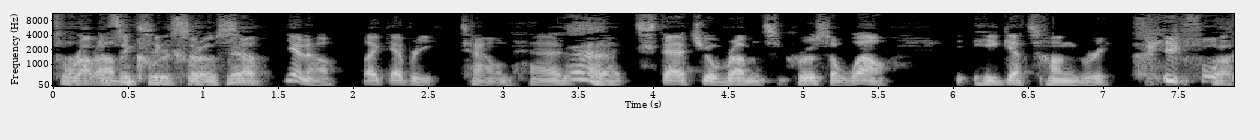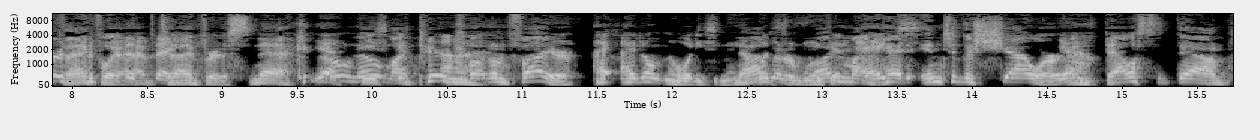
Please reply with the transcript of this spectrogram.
For of Robinson, Crusoe. Yeah. You know, like every town has Yeah. that statue of Robinson Crusoe. Well, he gets hungry. before Well, thankfully, I have thing. time for a snack. Yeah, oh no, my beard uh, caught on fire. I, I don't know what he's made. Now I'm going to run my eggs? head into the shower Yeah. and douse it down,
